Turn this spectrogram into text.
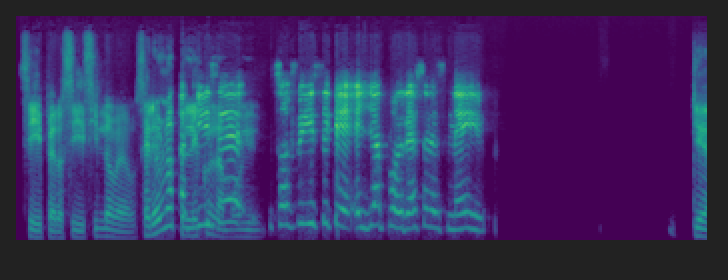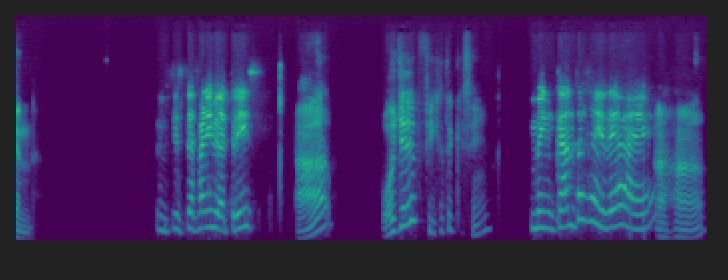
Sí, pero sí, sí lo veo. Sería una película muy. Sophie dice que ella podría ser Snape. ¿Quién? Stephanie Beatriz. Ah, oye, fíjate que sí. Me encanta esa idea, ¿eh? Ajá.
